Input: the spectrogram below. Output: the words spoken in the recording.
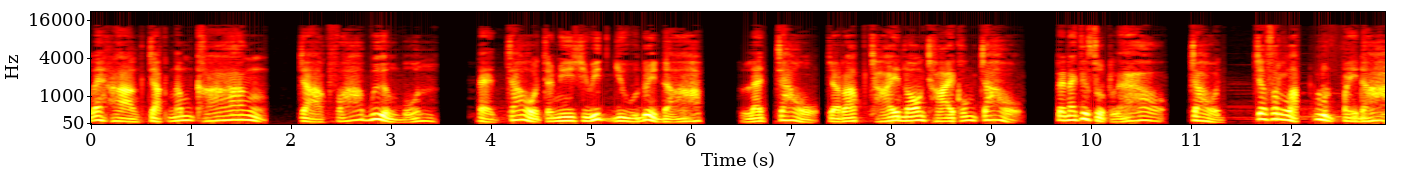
และห่างจากน้ำค้าง จากฟ้าเบื้องบน แต่เจ้าจะมีชีวิตอยู่ด้วยดาบ และเจ้าจะรับใช้น้องชายของเจ้า แต่ในที่สุดแล้ว เจ้าจะสลัดหลุดไปได้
